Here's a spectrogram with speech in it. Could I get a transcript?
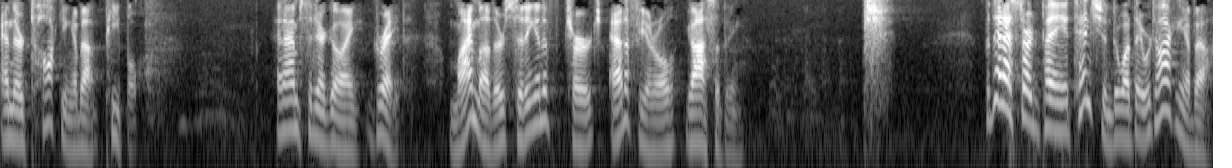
And they're talking about people. And I'm sitting there going, great. My mother's sitting in a church at a funeral gossiping. But then I started paying attention to what they were talking about.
